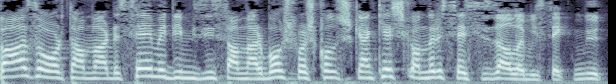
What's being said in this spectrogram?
bazı ortamlarda sevmediğimiz insanlar boş boş konuşurken keşke onları sessize alabilsek mute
